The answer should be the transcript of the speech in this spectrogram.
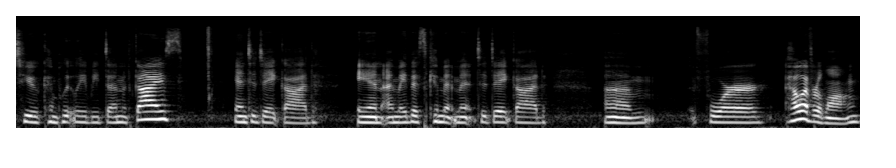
to completely be done with guys and to date God. And I made this commitment to date God um, for however long,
